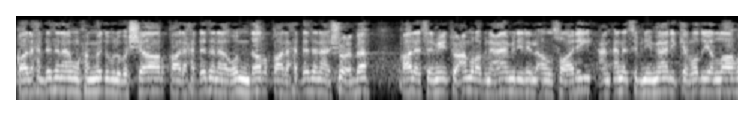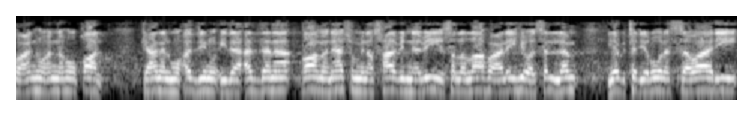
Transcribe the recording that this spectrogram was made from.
قال حدثنا محمد بن بشار قال حدثنا غندر قال حدثنا شعبة قال سمعت عمرو بن عامر الأنصاري عن أنس بن مالك رضي الله عنه أنه قال كان المؤذن إذا أذن قام ناس من أصحاب النبي صلى الله عليه وسلم يبتدرون السواري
